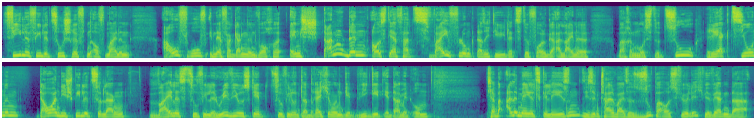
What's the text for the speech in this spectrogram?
Viele, viele Zuschriften auf meinen Aufruf in der vergangenen Woche, entstanden aus der Verzweiflung, dass ich die letzte Folge alleine machen musste, zu Reaktionen, dauern die Spiele zu lang, weil es zu viele Reviews gibt, zu viele Unterbrechungen gibt. Wie geht ihr damit um? Ich habe alle Mails gelesen, sie sind teilweise super ausführlich. Wir werden da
